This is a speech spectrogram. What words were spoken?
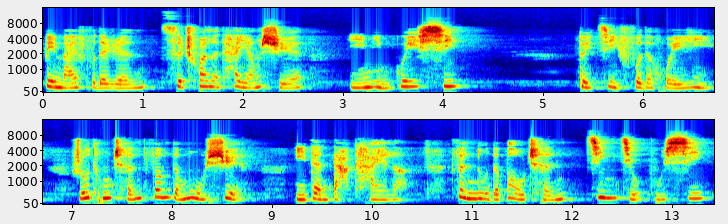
被埋伏的人刺穿了太阳穴，一命归西。对继父的回忆，如同尘封的墓穴，一旦打开了，愤怒的暴尘经久不息，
